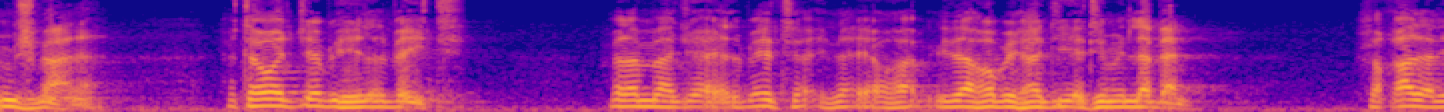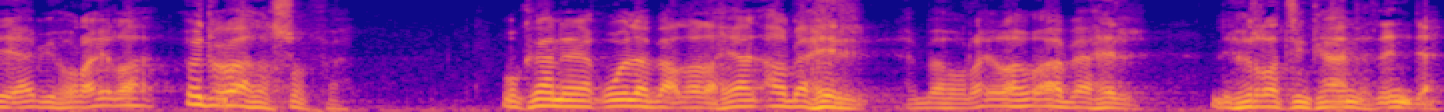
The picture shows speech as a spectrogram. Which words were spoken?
امش معنا. فتوجه به إلى البيت. فلما جاء إلى البيت إذا هو بهدية من لبن فقال لأبي هريرة ادعو أهل الصفة. وكان يقول بعض الأحيان أبا هر أبا هريرة وأبا هر لهرة كانت عنده.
